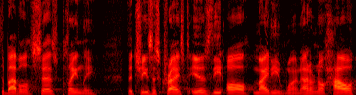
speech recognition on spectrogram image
The Bible says plainly that Jesus Christ is the Almighty One. I don't know how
